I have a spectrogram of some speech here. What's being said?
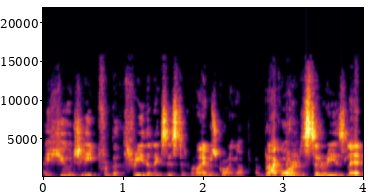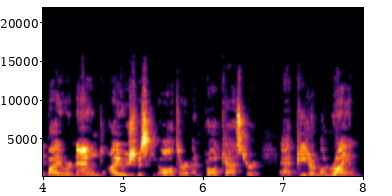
a huge leap from the three that existed when I was growing up. And Blackwater Distillery is led by renowned Irish whiskey author and broadcaster uh, Peter Mulryan.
